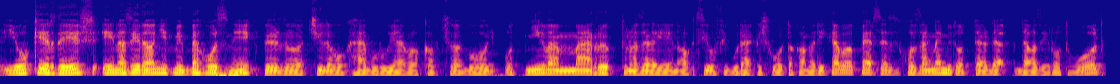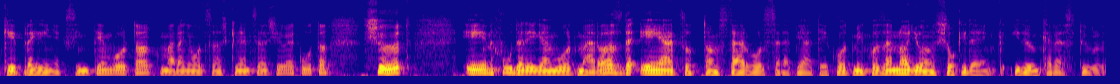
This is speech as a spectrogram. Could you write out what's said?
Jó kérdés. Én azért annyit még behoznék, például a Csillagok háborújával kapcsolatban, hogy ott nyilván már rögtön az elején akciófigurák is voltak Amerikában. Persze ez hozzánk nem jutott el, de, de azért ott volt. Képregények szintén voltak, már a 80-as, 90-es évek óta. Sőt, én hú de régen volt már az, de én játszottam Star Wars szerepjátékot, méghozzá nagyon sok időn, időn keresztül.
